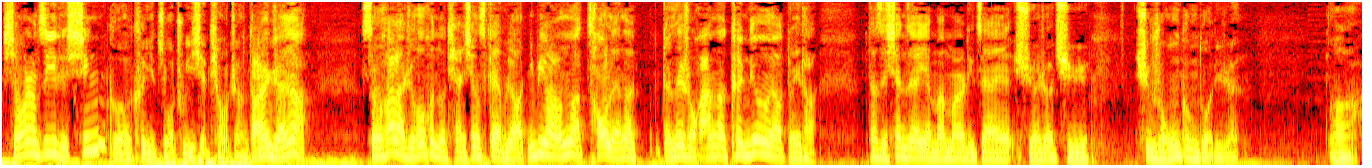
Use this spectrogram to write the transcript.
希望让自己的性格可以做出一些调整。当然，人啊，生下来之后很多天性是改不了。你比方说我操了，我跟谁说话，我肯定要怼他。但是现在也慢慢的在学着去去容更多的人啊，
